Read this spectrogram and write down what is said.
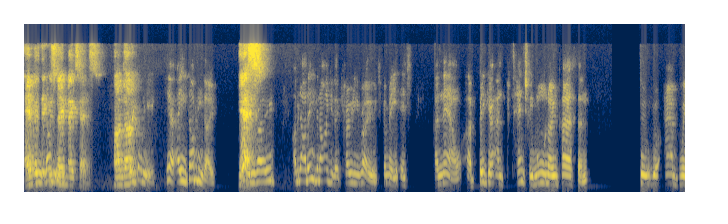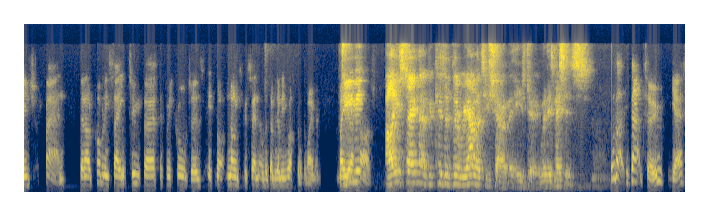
Everything you say makes sense. Pardon? AEW. Yeah, AEW though. Yes. I mean, I'd even argue that Cody Rhodes, for me, is a now a bigger and potentially more known person to your average fan than I'd probably say two thirds to three quarters, if not 90% of the WWE roster at the moment. Maybe Do you mean. Are you saying that because of the reality show that he's doing with his missus? Well, that, that too, yes.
